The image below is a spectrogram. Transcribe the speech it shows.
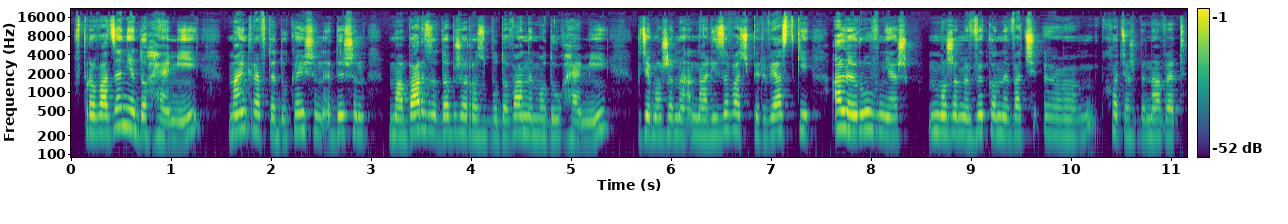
Wprowadzenie do chemii. Minecraft Education Edition ma bardzo dobrze rozbudowany moduł chemii, gdzie możemy analizować pierwiastki, ale również możemy wykonywać yy, chociażby nawet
